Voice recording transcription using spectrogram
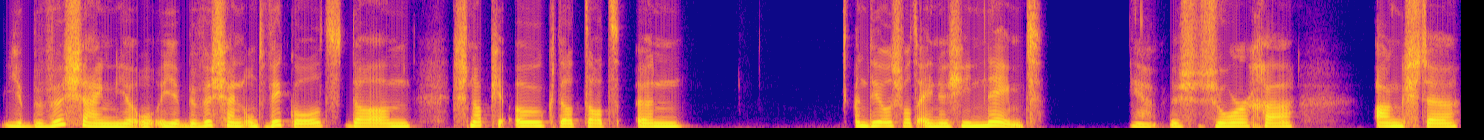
je bewustzijn, je, je bewustzijn ontwikkelt, dan snap je ook dat dat een, een deel is wat energie neemt. Ja. Dus zorgen, angsten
